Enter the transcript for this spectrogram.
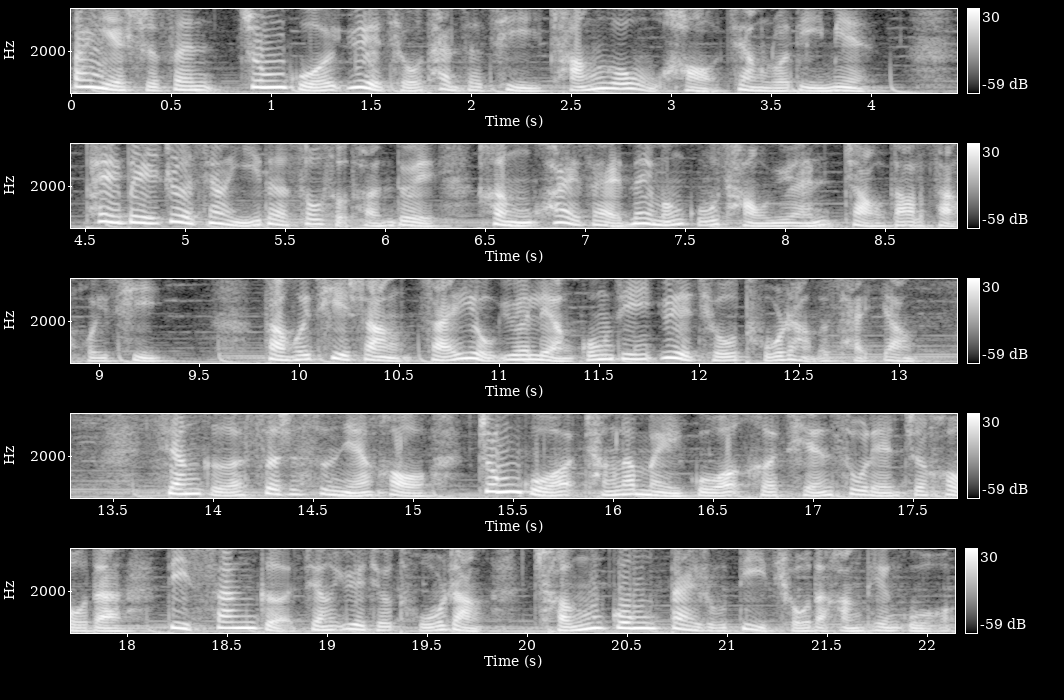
半夜时分，中国月球探测器嫦娥五号降落地面，配备热像仪的搜索团队很快在内蒙古草原找到了返回器，返回器上载有约两公斤月球土壤的采样。相隔四十四年后，中国成了美国和前苏联之后的第三个将月球土壤成功带入地球的航天国。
